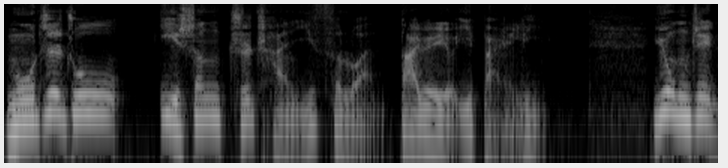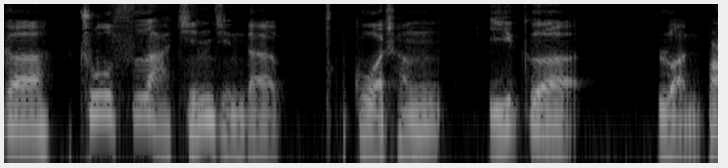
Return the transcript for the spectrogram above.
母蜘蛛一生只产一次卵，大约有一百粒，用这个蛛丝啊，紧紧的裹成一个卵包，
